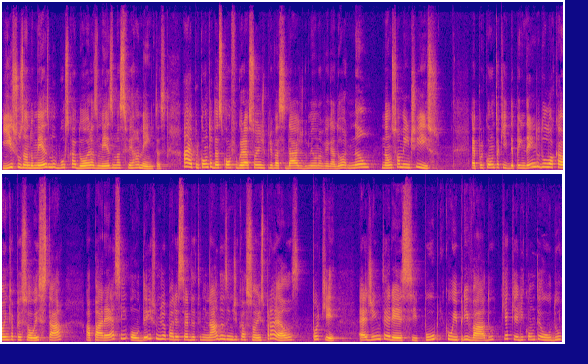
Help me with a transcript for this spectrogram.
E isso usando o mesmo buscador, as mesmas ferramentas. Ah, é por conta das configurações de privacidade do meu navegador? Não, não somente isso. É por conta que, dependendo do local em que a pessoa está, aparecem ou deixam de aparecer determinadas indicações para elas, porque é de interesse público e privado que aquele conteúdo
